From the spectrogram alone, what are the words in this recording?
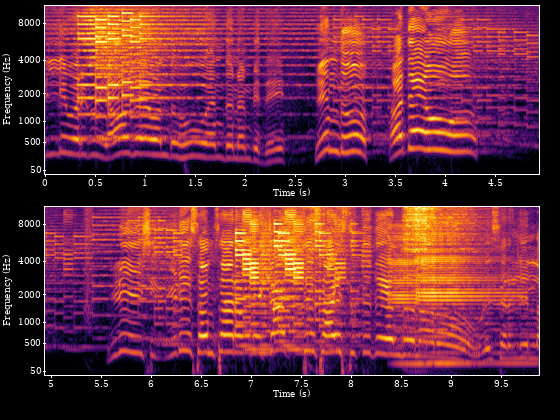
ಇಲ್ಲಿವರೆಗೂ ಯಾವುದೇ ಒಂದು ಹೂವು ಎಂದು ನಂಬಿದೆ. ಇಂದು ಅದೇ ಹೂವು ಇಡೀ ಇಡೀ ಸಂಸಾರವನ್ನು ಕಚ್ಚಿ ಸಾಯಿಸುತ್ತಿದೆ ಎಂದು ನಾನು ಉಳಿಸಿರಲಿಲ್ಲ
